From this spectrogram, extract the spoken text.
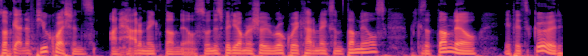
So I've gotten a few questions on how to make thumbnails. So in this video, I'm going to show you real quick how to make some thumbnails because a thumbnail, if it's good,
